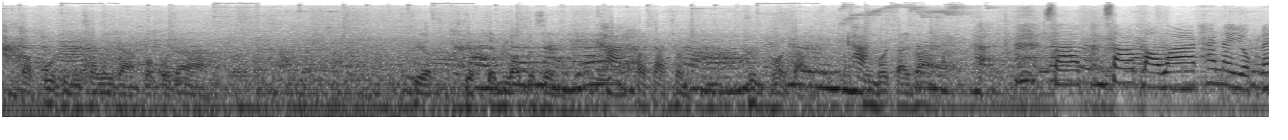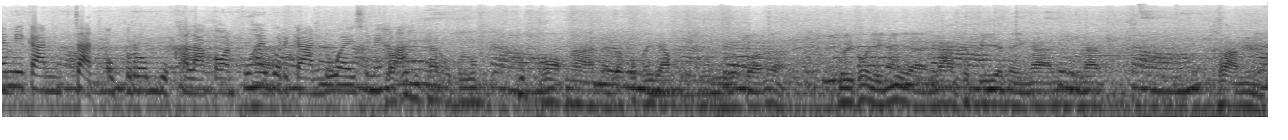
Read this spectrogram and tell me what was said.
ค่ะ ก็พูดที่ใช้บริการปรากฏว่า เกือบเกือบเต็มร้อยเปอร์เซ็นต์ค่ะประชาชนพึงพอใจค่ะ พึงพอใจมาก ค่ะทราบทราบมาว่าท่านนายกได้มีการจัดอบรมบุคลากรผู้ให้บริการด้วยใช่ไหมเราคะ ก็มีการอบรมทุกกองงานเนี่ยเราก็พยายามอบรมบุคลากรว่าโดยเฉพาะอย่างนี้งานทะเบียนในงานงานคลังเนี่ย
